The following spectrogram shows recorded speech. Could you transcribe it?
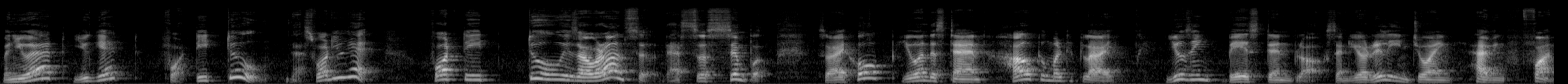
When you add, you get 42. That's what you get. 42 is our answer. That's so simple. So I hope you understand how to multiply using base 10 blocks and you're really enjoying having fun.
